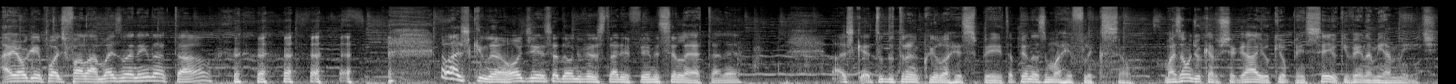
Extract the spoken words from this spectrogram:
Aí alguém pode falar, mas não é nem Natal. Eu acho que não. A audiência da Universitária FM seleta, né? Acho que é tudo tranquilo a respeito, apenas uma reflexão. Mas aonde eu quero chegar e o que eu pensei, o que vem na minha mente.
